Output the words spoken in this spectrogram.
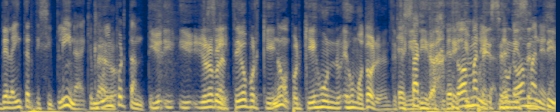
de la interdisciplina, que es muy importante. Y, y- y yo lo Sí. planteo porque, No. porque es un, es un motor, en definitiva. Exacto, de todas maneras. de todas maneras.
